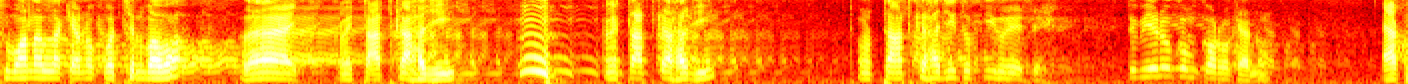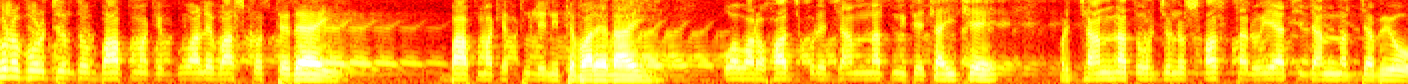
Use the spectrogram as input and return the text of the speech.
সুবান আল্লাহ কেন করছেন বাবা? আমি টাটকা হাজি। আমি টাটকা হাজি? টাটকা হাজি তো কি হয়েছে? তুমি এরকম করো কেন? এখনও পর্যন্ত বাপ মাকে গোয়ালে বাস করতে দেয়। বাপ মাকে তুলে নিতে পারে নাই। ও আবার হজ করে জান্নাত নিতে চাইছে। ওর জান্নাত ওর জন্য সস্তা রয়ে আছে, জান্নাত যাবে ও।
